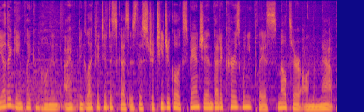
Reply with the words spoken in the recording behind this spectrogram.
The other gameplay component I have neglected to discuss is the strategical expansion that occurs when you play a smelter on the map.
